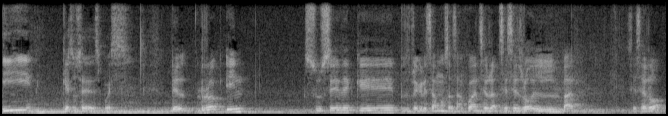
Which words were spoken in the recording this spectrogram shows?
¿Y qué sucede después? Del Rock In sucede que pues regresamos a San Juan, cerra- se cerró el bar, se cerró,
